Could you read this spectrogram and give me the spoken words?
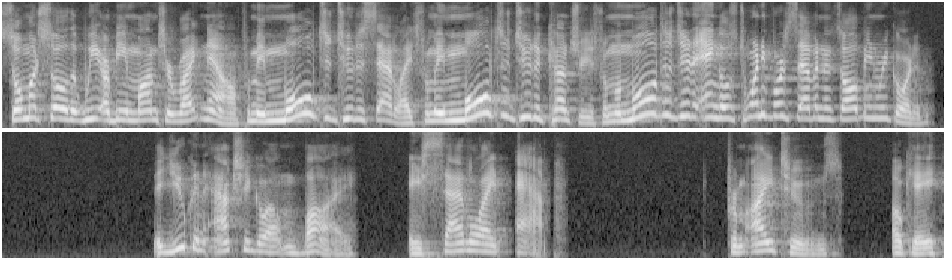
So much so that we are being monitored right now from a multitude of satellites, from a multitude of countries, from a multitude of angles, 24 7, it's all being recorded. That you can actually go out and buy a satellite app from iTunes, okay,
